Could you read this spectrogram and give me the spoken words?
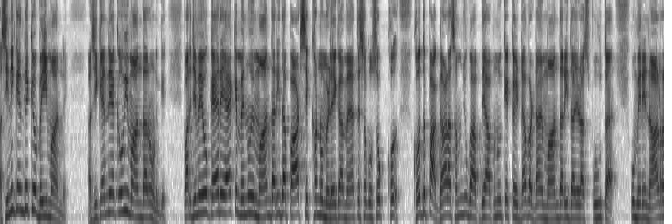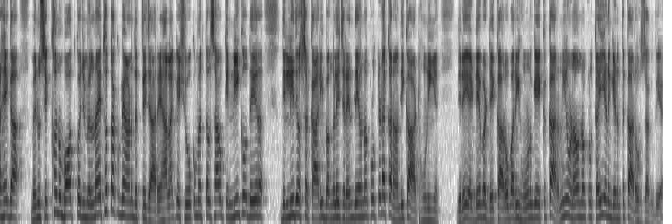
ਅਸੀਂ ਨਹੀਂ ਕਹਿੰਦੇ ਕਿ ਉਹ ਬੇਈਮਾਨ ਨੇ। ਅਸੀਂ ਕਹਿੰਦੇ ਆ ਕਿ ਉਹ ਵੀ ਇਮਾਨਦਾਰ ਹੋਣਗੇ। ਪਰ ਜਿਵੇਂ ਉਹ ਕਹਿ ਰਿਹਾ ਕਿ ਮੈਨੂੰ ਇਮਾਨਦਾਰੀ ਦਾ ਪਾਠ ਸਿੱਖਣ ਨੂੰ ਮਿਲੇਗਾ ਮੈਂ ਤੇ ਸਗੋਂ ਸੋ ਖੁ- ਖੁਦ ਭਾਗਾਂ ਵਾਲਾ ਸਮਝੂਗਾ ਆਪਦੇ ਆਪ ਨੂੰ ਕਿ ਇੱਕ ਐਡਾ ਵੱਡਾ ਇਮਾਨਦਾਰੀ ਦਾ ਜਿਹੜਾ ਸਪੂਤ ਹੈ ਉਹ ਮੇਰੇ ਨਾਲ ਰਹੇਗਾ। ਮੈਨੂੰ ਸਿੱਖਣ ਨੂੰ ਬਹੁਤ ਕੁਝ ਮਿਲਣਾ ਇੱਥੋਂ ਤੱਕ ਬਿਆਨ ਦਿੱਤੇ ਜਾ ਰਹੇ। ਹਾਲਾਂਕਿ ਅਸ਼ੋਕ ਮਿੱਤਲ ਸਾਹਿਬ ਕਿੰਨੀ ਕੁ ਦੇਰ ਦਿੱਲੀ ਦੇ ਉਸ ਸਰਕਾਰੀ ਬੰਗਲੇ 'ਚ ਰਹਿੰਦੇ ਆ, ਉਹਨਾਂ ਕੋਲ ਕਿਹੜਾ ਘਰਾਂ ਦੀ ਘਾਟ ਹੋਣੀ ਹੈ? ਜਿਹੜੇ ਐਡੇ ਵੱਡੇ ਕਾਰੋਬਾਰੀ ਹੋਣਗੇ ਇੱਕ ਘਰ ਨਹੀਂ ਹੋਣਾ ਉਹਨਾਂ ਕੋਲ ਕਈ ਅਣਗਿਣਤ ਘਰ ਹੋ ਸਕਦੇ ਆ।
